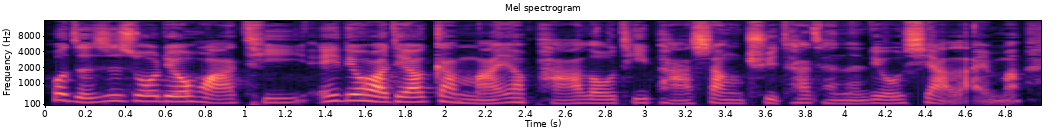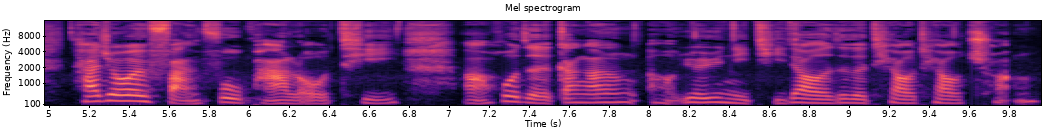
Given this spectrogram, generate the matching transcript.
或者是说溜滑梯，诶，溜滑梯要干嘛？要爬楼梯爬上去，他才能溜下来嘛。他就会反复爬楼梯啊，或者刚刚呃月玉你提到的这个跳跳床，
